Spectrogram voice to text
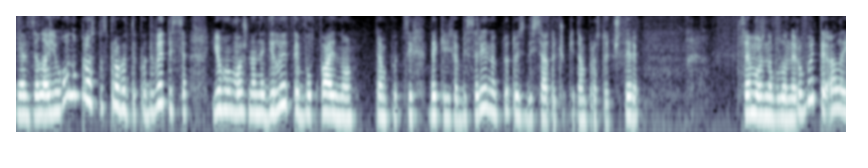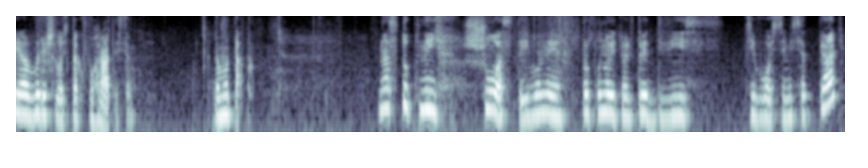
Я взяла його, ну просто спробуйте подивитися, його можна не ділити, буквально там по цих декілька бісеринок, тут ось десяточок і там просто 4. Це можна було не робити, але я вирішила ось так погратися. Тому так. Наступний шостий, вони пропонують 03285.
